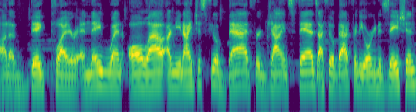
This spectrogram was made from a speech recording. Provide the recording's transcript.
on a big player and they went all out. I mean, I just feel bad for Giants fans. I feel bad for the organization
